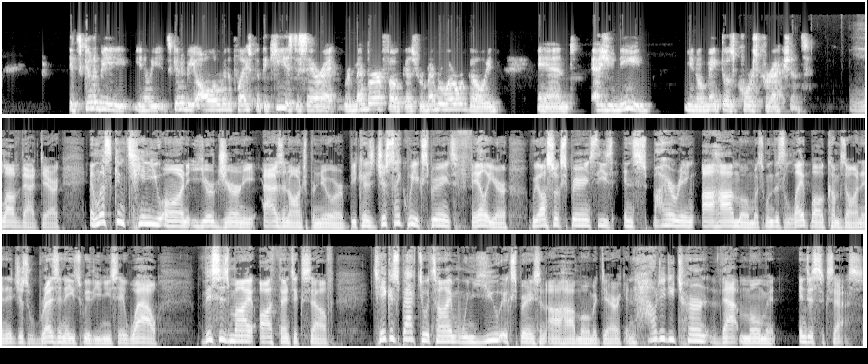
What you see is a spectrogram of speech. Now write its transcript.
it's going to be you know it's going to be all over the place. But the key is to say all right remember our focus remember where we're going and as you need, you know, make those course corrections. Love that, Derek. And let's continue on your journey as an entrepreneur because just like we experience failure, we also experience these inspiring aha moments when this light bulb comes on and it just resonates with you and you say, wow, this is my authentic self. Take us back to a time when you experienced an aha moment, Derek, and how did you turn that moment into success?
